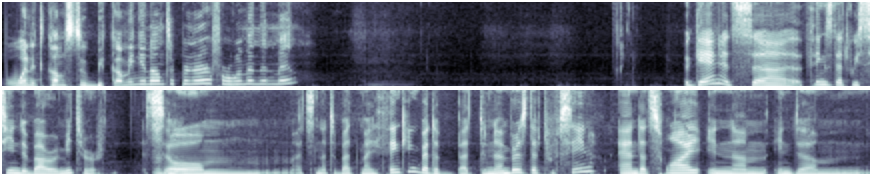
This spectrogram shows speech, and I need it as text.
when it comes to becoming an entrepreneur for women than men? Again it's uh, things that we see in the barometer. So um, it's not about my thinking but about the numbers that we've seen. And that's why in um, in the um,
